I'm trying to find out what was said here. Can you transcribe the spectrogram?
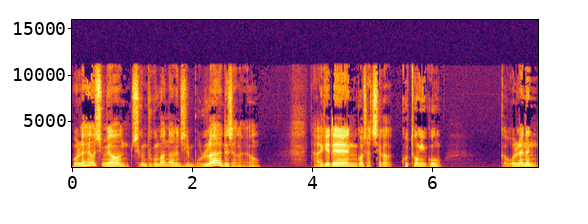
원래 헤어지면 지금 누구 만나는지를 몰라야 되잖아요. 알게 된 거 자체가 고통이고, 그러니까 원래는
